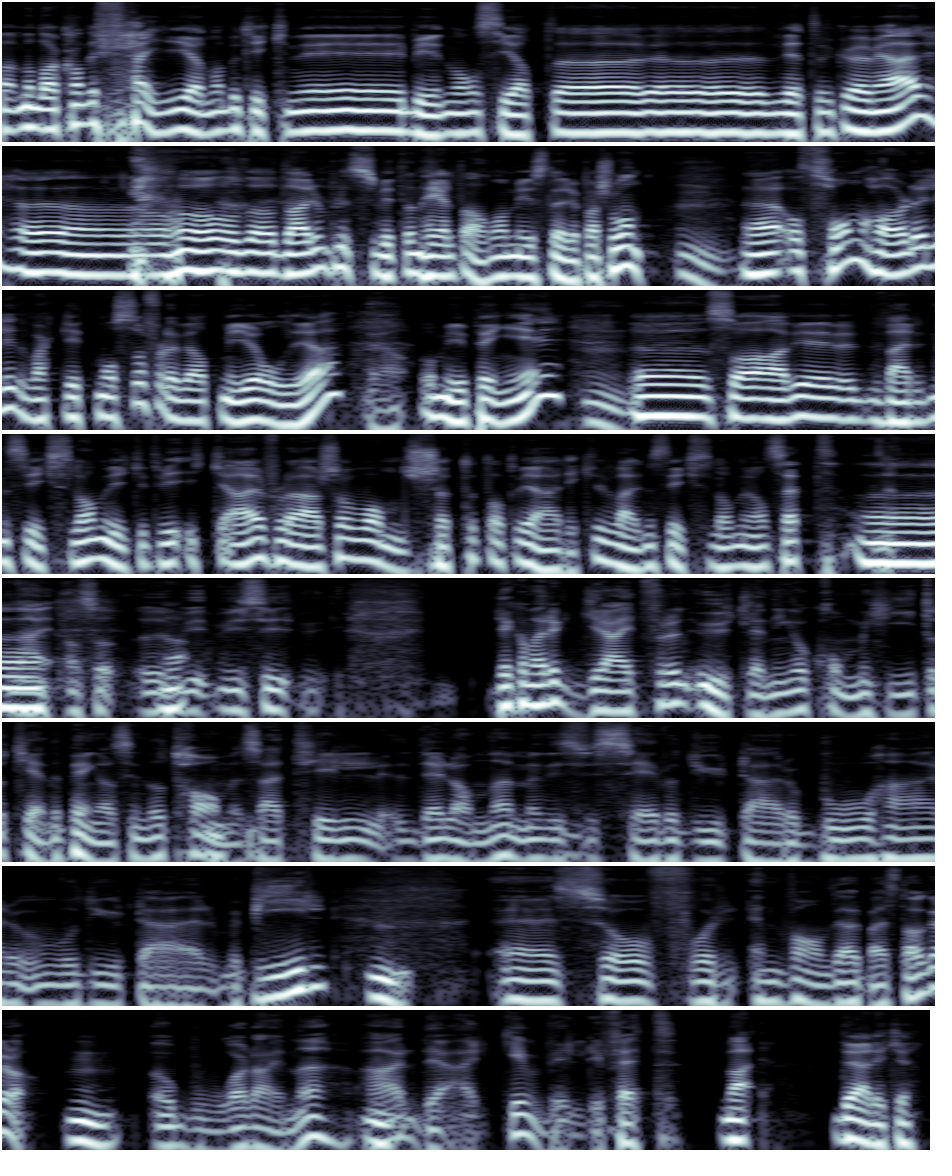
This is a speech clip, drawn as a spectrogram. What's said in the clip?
men da kan de feie gjennom butikken i byen og si at uh, vet du ikke hvem jeg er? Uh, og da, da er hun plutselig blitt en helt annen og mye større person. Eh, og sånn har det litt, vært litt med også, fordi vi har hatt mye olje Ja. og mye penger. Eh, så er vi verdens rikeste land, hvilket vi ikke er, for det er så vanskjøttet at vi er ikke verdens rikeste land uansett. Nei, altså, vi- hvis vi, det kan være greit for en utlending å komme hit og tjene pengene sine og ta med seg til det landet, men hvis vi ser hvor dyrt det er å bo her, og hvor dyrt det er med bil, mm. så for en vanlig arbeidstaker da, å bo aleine her, det er ikke veldig fett. Nei, det er det ikke.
